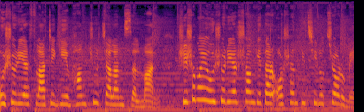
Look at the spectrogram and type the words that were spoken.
ঐশ্বরিয়ার ফ্ল্যাটে গিয়ে ভাঙচুর চালান সালমান। সে সময় ঐশ্বরিয়ার সঙ্গে তার অশান্তি ছিল চরমে।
